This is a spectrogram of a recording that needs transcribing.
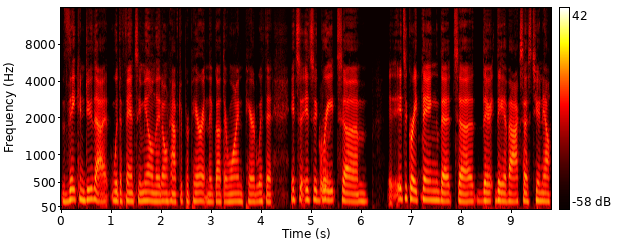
They can do that with a fancy meal and they don't have to prepare it and they've got their wine paired with it. It's a, it's a great um, it's a great thing that uh, they they have access to now.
